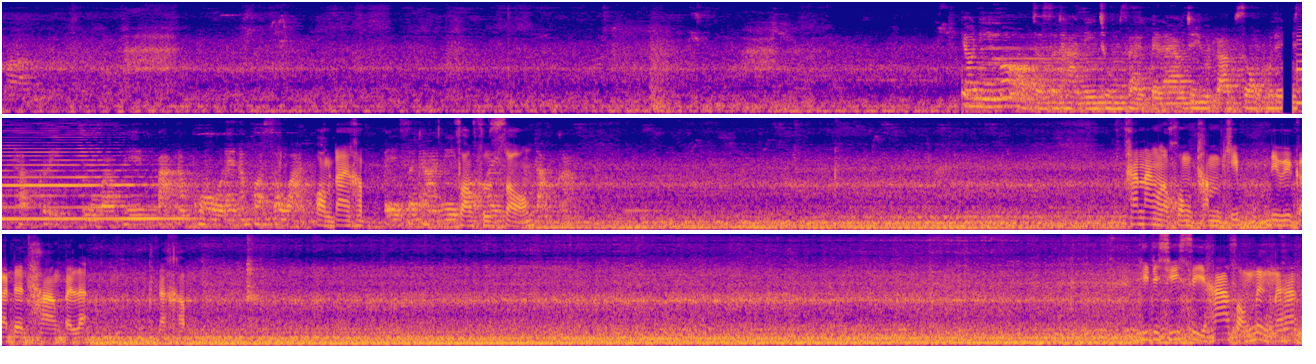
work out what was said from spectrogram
เที่ยวนี้เมื่อออกจากสถานีชุมแสงไปแล้วจะหยุดรับส่งผู้โดย สวรรค์ออกได้ครับเป็นสถานีสองศูนย์สองต่ำค่ะถ้านั่งเราคงทำคลิปรีวิวการเดินทางไปแล้วนะครับฮิตชิ4521 นะฮะ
